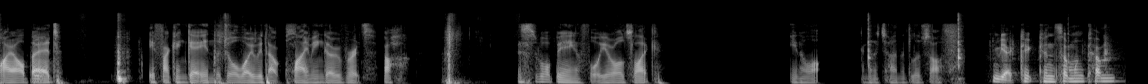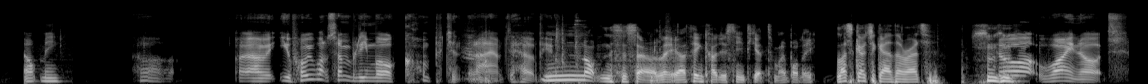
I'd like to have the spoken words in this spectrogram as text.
by our bed. If I can get in the doorway without climbing over it. Ah, this is what being a four-year-old's like. You know what? I'm gonna turn the gloves off. Yeah, c- can someone come help me? Oh. Uh, you probably want somebody more competent than I am to help you. Not necessarily. I think I just need to get to my body. Let's go together, Ed. Sure, why not?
